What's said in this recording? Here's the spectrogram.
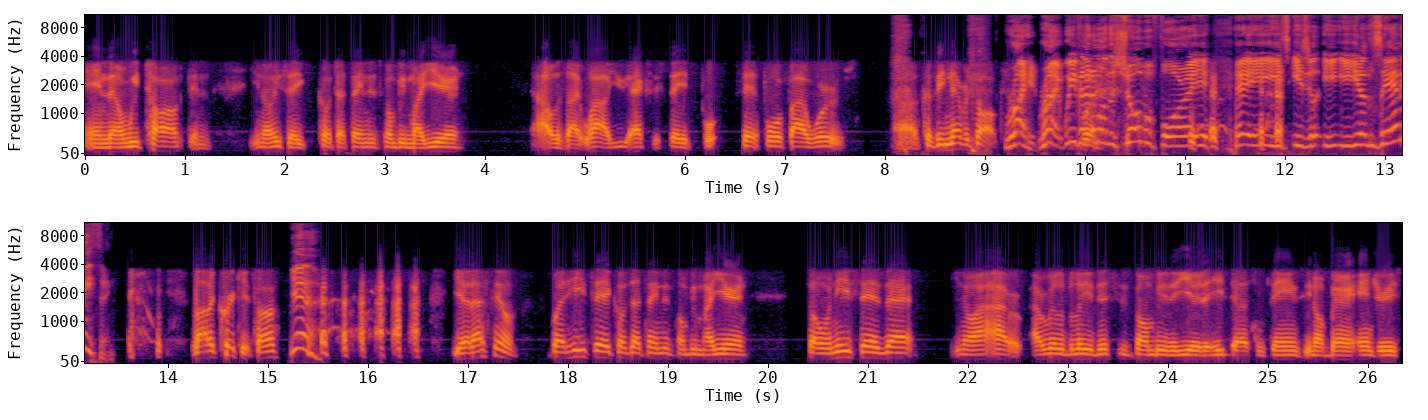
and uh, we talked. And you know, he said, "Coach, I think this is going to be my year." I was like, "Wow, you actually said four, said four or five words." Because uh, he never talks. Right, right. We've had him on the show before. he, he's, he's, he doesn't say anything. a lot of crickets, huh? Yeah. yeah, that's him. But he said, Coach, I think this is going to be my year. And so when he says that, you know, I I really believe this is going to be the year that he does some things, you know, bearing injuries.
